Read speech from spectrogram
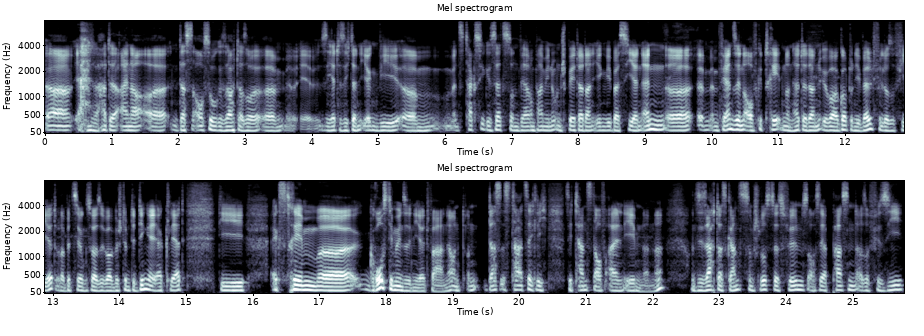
äh, hatte einer äh, das auch so gesagt, also ähm, sie hätte sich dann irgendwie ähm, ins Taxi gesetzt und wäre ein paar Minuten später dann irgendwie bei CNN äh, im, im, Fernsehen aufgetreten und hätte dann über Gott und die Welt philosophiert oder beziehungsweise über bestimmte Dinge erklärt, die extrem äh, großdimensioniert waren. Ne? Und, und das ist tatsächlich, sie tanzt auf allen Ebenen. Ne? Und sie sagt das ganz zum Schluss des Films auch sehr passend, also für sie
